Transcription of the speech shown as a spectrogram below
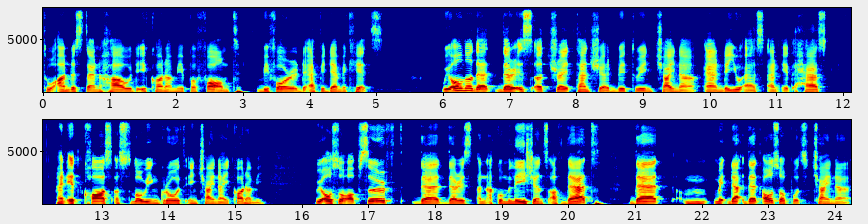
to understand how the economy performed before the epidemic hits. We all know that there is a trade tension between China and the US and it has and it caused a slowing growth in China economy. We also observed that there is an accumulations of debt that that that also puts China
